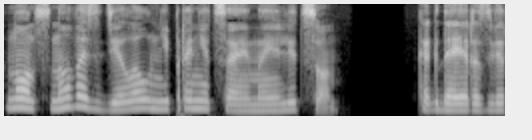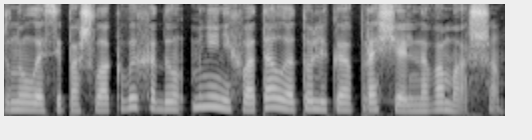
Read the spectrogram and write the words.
но он снова сделал непроницаемое лицо. Когда я развернулась и пошла к выходу, мне не хватало только прощального марша.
